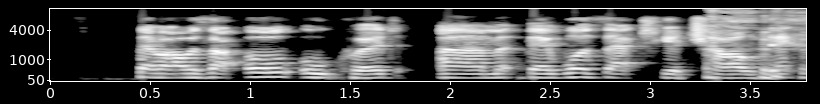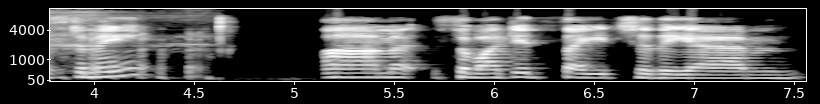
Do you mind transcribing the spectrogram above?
so I was like, oh, awkward. Um, there was actually a child next to me. Um, so I did say to the um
